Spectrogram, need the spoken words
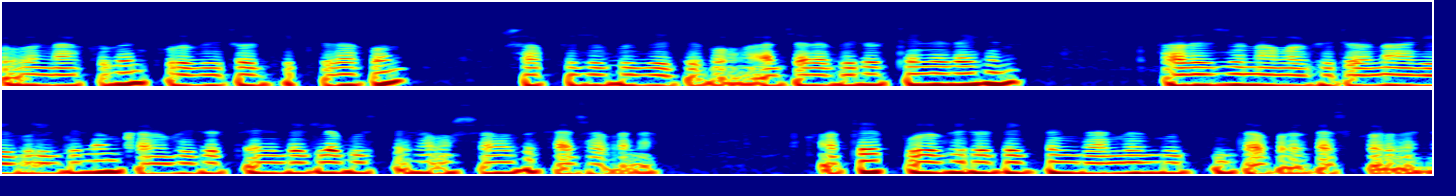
করবেন, না করবেন, পুরো ভিডিও দেখতে থাকুন। সব কিছু বুঝিয়ে দেবো। আর যারা ভিডিও টেনে দেখেন, তাদের জন্য আমার ভিডিও না আগে বলে দিলাম, কারণ ভিডিও টেনে দেখলে বুঝতে সমস্যা হবে, কাজ হবে না। অতএব পুরো ভিডিও দেখবেন, জানবেন, বুঝবেন, তারপর কাজ করবেন।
